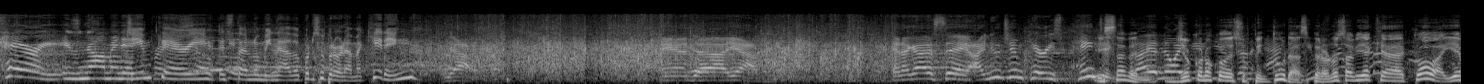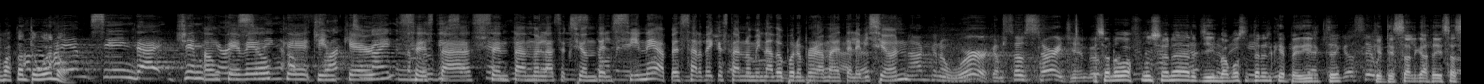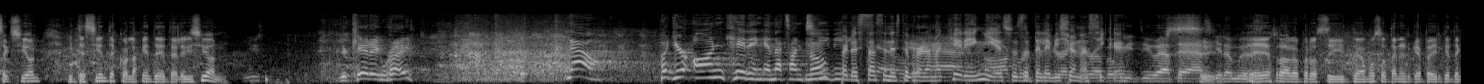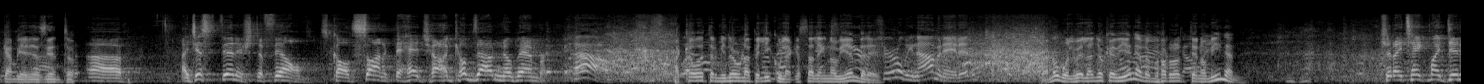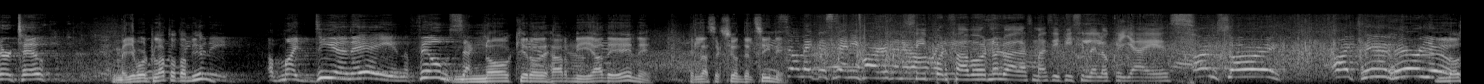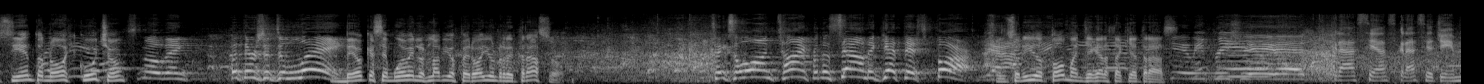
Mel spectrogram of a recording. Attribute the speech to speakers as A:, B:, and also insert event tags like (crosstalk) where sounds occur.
A: Carrey is nominated
B: Jim
A: for his
B: Carrey
A: show
B: está
A: Kidding.
B: nominado por su programa Kidding.
C: Yeah. And uh, yeah.
D: Y saben,
C: I had no idea
D: yo conozco de sus pinturas,
C: He
D: pero
C: was
D: no sabía que actuaba y es bastante bueno.
A: I am seeing that Jim
B: Aunque veo
A: sitting
B: que Jim Carrey
A: tonight in the
B: se
A: movie
B: está
A: section,
B: sentando en la sección del
A: nominated
B: cine
A: for
B: a pesar de que está nominado por un programa de televisión.
C: not gonna work. I'm so sorry, Jim, but
D: Eso no va a
C: we're gonna have to
D: funcionar,
C: ask you
D: Jim.
C: to
D: Vamos a tener
C: the
D: que pedirte
C: and go sit
D: que
C: with
D: te
C: the
D: salgas de esa sección y te sientes con la gente de televisión.
C: You're kidding, right?
B: No,
A: TV.
B: pero estás en este programa Kidding y eso es de televisión, así que
D: Sí, es raro, pero sí, te vamos a tener que pedir que te cambies de asiento.
E: I just finished a film. It's called Sonic the Hedgehog. (laughs) Comes out in November.
C: Oh,
D: Acabo de terminar una película que sale en noviembre.
C: sure it'll be nominated.
D: Bueno, vuelve el año que viene, a lo mejor te nominan.
E: Should I take my dinner too?
D: ¿Me llevo el plato también?
E: Any Of my DNA in the film section.
D: No quiero dejar mi ADN en la sección del cine.
B: Sí, por favor, no lo hagas más difícil de lo que ya es.
D: Lo siento, no escucho. Veo que se mueven los labios, pero hay un retraso.
E: It takes a long time for the sound to get this far.
D: El sonido toma en llegar hasta aquí atrás.
B: Gracias, gracias Jim.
